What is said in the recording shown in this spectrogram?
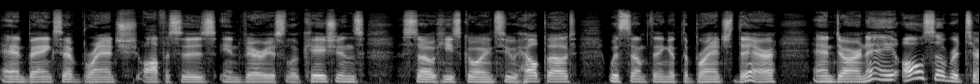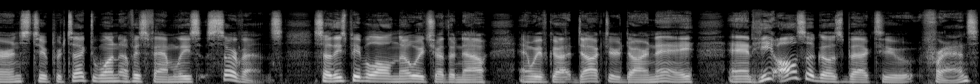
and banks have branch offices in various locations. So he's going to help out with something at the branch there. And Darnay also returns to protect one of his family's servants. So these people all know each other now. And we've got Dr. Darnay. And he also goes back to France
